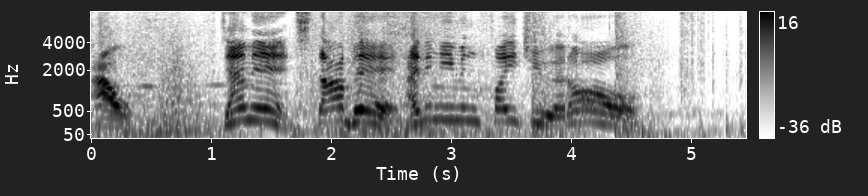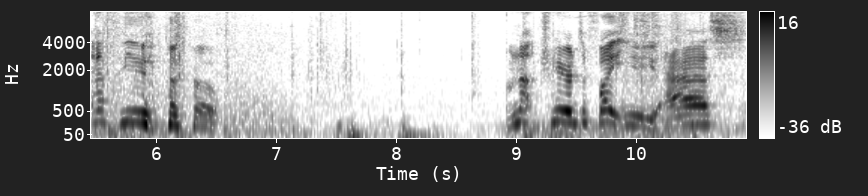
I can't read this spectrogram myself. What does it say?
Ow. Damn it! Stop it! I didn't even fight you at all! F you! I'm not here to fight you, you ass!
